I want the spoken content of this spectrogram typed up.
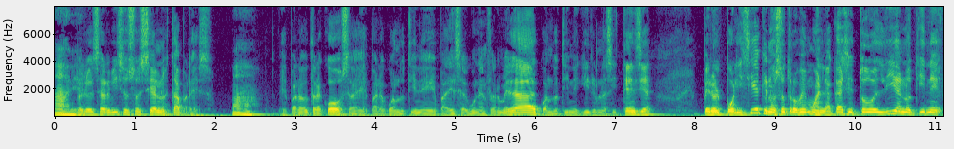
Ah. Pero el servicio social no está para eso. Ajá. Es para otra cosa, es para cuando tiene, padece alguna enfermedad, cuando tiene que ir a una asistencia. Pero el policía que nosotros vemos en la calle todo el día no tiene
